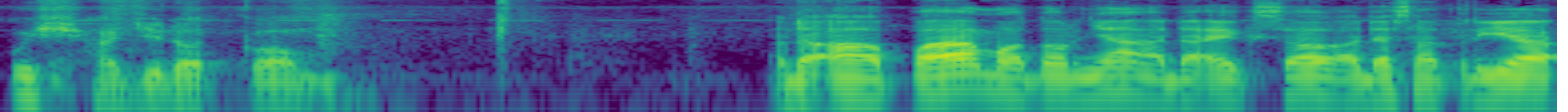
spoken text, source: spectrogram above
Wih, haji.com. Ada apa motornya? Ada Excel, ada Satria.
